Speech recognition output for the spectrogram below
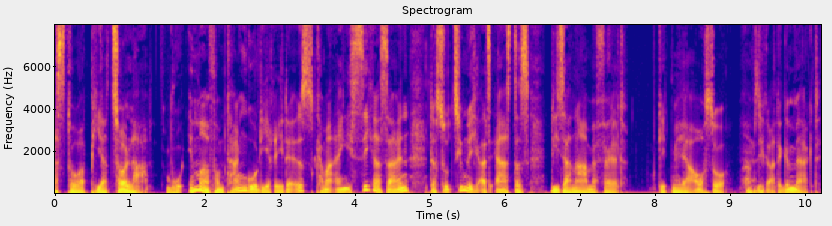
Astor Piazzolla. Wo immer vom Tango die Rede ist, kann man eigentlich sicher sein, dass so ziemlich als erstes dieser Name fällt. Geht mir ja auch so, haben Sie gerade gemerkt.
